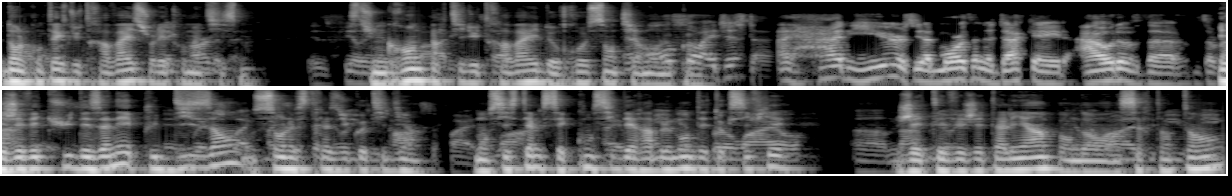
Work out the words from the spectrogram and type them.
dans le contexte du travail sur les traumatismes. C'est une grande partie du travail de ressentir dans le corps. Et j'ai vécu des années, plus de dix ans, sans le stress du quotidien. Mon système s'est considérablement détoxifié. J'ai été végétalien pendant un certain temps,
